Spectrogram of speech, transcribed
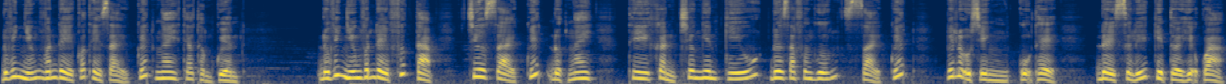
đối với những vấn đề có thể giải quyết ngay theo thẩm quyền. Đối với những vấn đề phức tạp chưa giải quyết được ngay thì khẩn trương nghiên cứu đưa ra phương hướng giải quyết với lộ trình cụ thể để xử lý kịp thời hiệu quả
